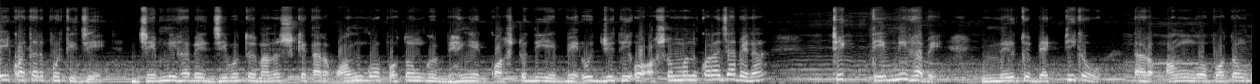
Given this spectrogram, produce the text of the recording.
এই কথার প্রতি যে যেমনিভাবে জীবিত মানুষকে তার অঙ্গ পতঙ্গ ভেঙে কষ্ট দিয়ে বেউজ্জতি ও অসম্মান করা যাবে না, ঠিক তেমনিভাবে মৃত ব্যক্তিকেও তার অঙ্গ পতঙ্গ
